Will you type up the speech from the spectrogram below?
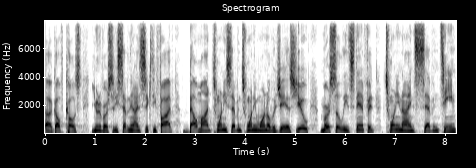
uh, Gulf Coast University 79 65. Belmont 27 21 over JSU. Mercer leads Samford 29 17.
